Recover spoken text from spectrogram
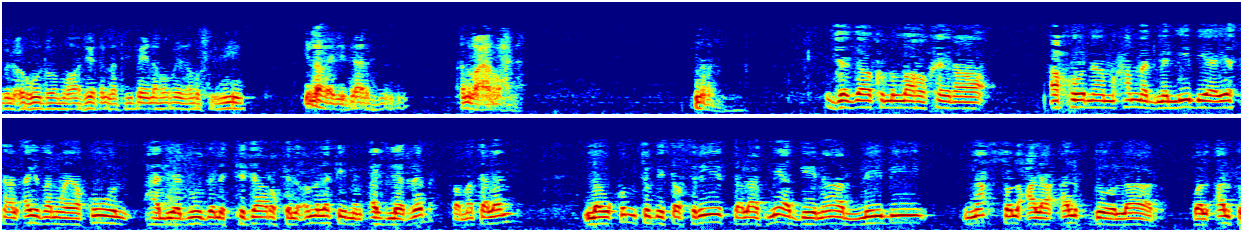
بالعهود والمواثيق التي بينه وبين المسلمين إلى غير ذلك من أنواع الرحمة. نعم. جزاكم الله خيرا. أخونا محمد من ليبيا يسأل أيضا ويقول هل يجوز الاتجار في العملة من أجل الربح؟ فمثلا لو قمت بتصريف 300 دينار ليبي نحصل على 1000 دولار. والألف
